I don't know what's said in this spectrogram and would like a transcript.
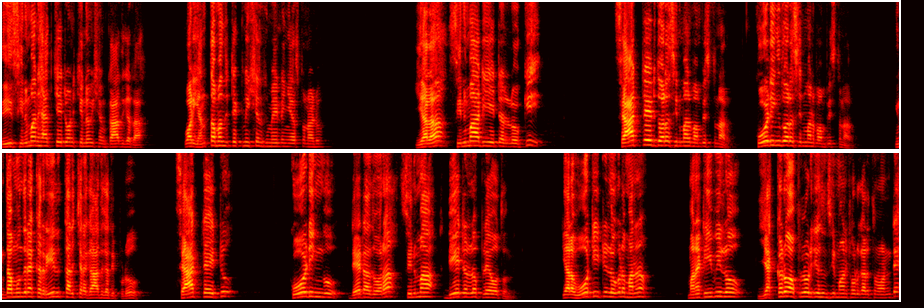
ఈ సినిమాని హ్యాక్ చేయడం చిన్న విషయం కాదు కదా. వాడు ఎంతమంది టెక్నీషియన్స్ మెయింటైన్ చేస్తున్నాడు? ఇలా సినిమా థియేటర్లోకి శాటిలైట్ ద్వారా సినిమాలు పంపిస్తున్నారు. కోడింగ్ ద్వారా సినిమాలు పంపిస్తున్నారు. ఇంత ముందు రీల్ కల్చర్ కాదు కదా ఇప్పుడు. శాటిలైట్ కోడింగ్ డేటా ద్వారా సినిమా థియేటర్లో ప్లే అవుతుంది. ఇలా ఓటీటీలో కూడా మనం మన టీవీలో ఎక్కడో అప్లోడ్ చేసిన సినిమాని చూడగలుగుతున్నాం అంటే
